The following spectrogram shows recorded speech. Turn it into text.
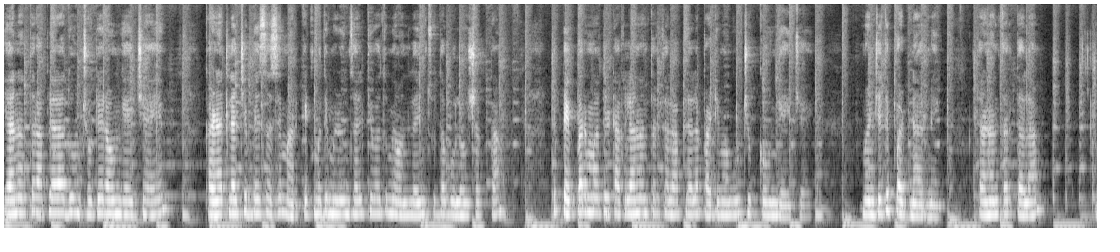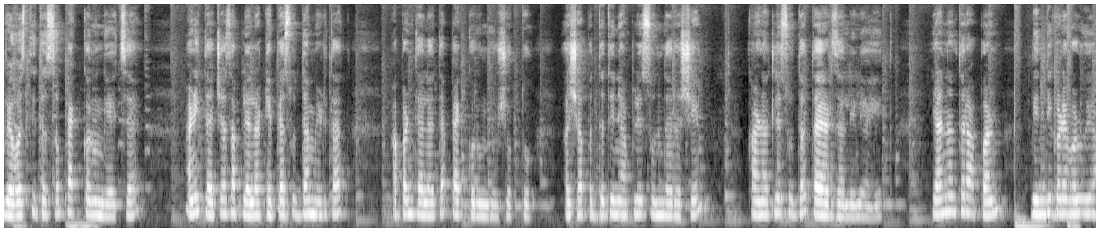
यानंतर आपल्याला दोन छोटे राऊंड घ्यायचे आहे. कानातल्याचे बेस असे मार्केटमध्ये मिळून जाईल किंवा तुम्ही ऑनलाईनसुद्धा बोलवू शकता. ते पेपरमध्ये टाकल्यानंतर त्याला आपल्याला पाठीमागून चिपकवून घ्यायचे आहे. म्हणजे ते पडणार नाही. त्यानंतर त्याला व्यवस्थित असं पॅक करून घ्यायचं आहे आणि त्याच्याच आपल्याला ठेप्यासुद्धा मिळतात. आपण त्याला त्या पॅक करून घेऊ शकतो. अशा पद्धतीने आपले सुंदर असे कानातले सुद्धा तयार झालेले आहेत. यानंतर आपण बिंदीकडे वळूया.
